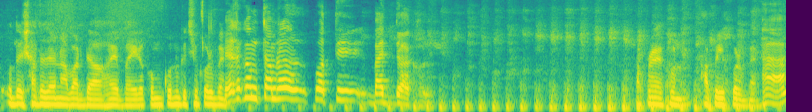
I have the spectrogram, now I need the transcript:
ওদের সাথে যেন আবার দেওয়া হয় বা এরকম কোনো কিছু করবেন? এরকম তো আমরা করতে বাধ্য এখন। আপনারা এখন আপিল করবেন? হ্যাঁ।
